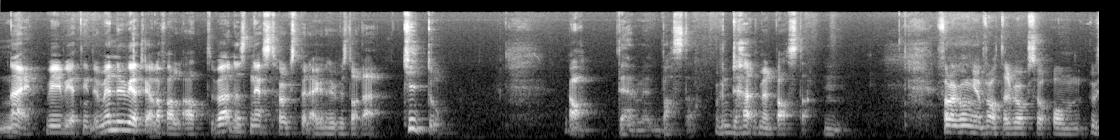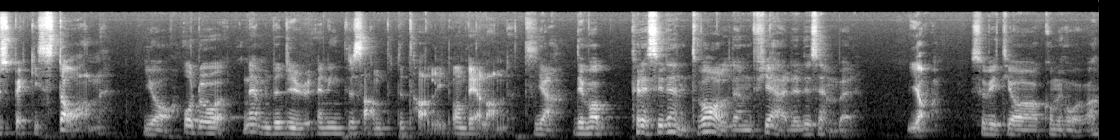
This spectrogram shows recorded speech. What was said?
nej, vi vet inte. Men nu vet vi i alla fall att världens näst högst belägna huvudstad är Quito. Ja, Därmed basta. därmed basta. Mm. Förra gången pratade vi också om Uzbekistan. Ja. Och då nämnde du en intressant detalj om det landet. Ja, det var presidentval den 4 december. Ja, Så vitt jag kommer ihåg va?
